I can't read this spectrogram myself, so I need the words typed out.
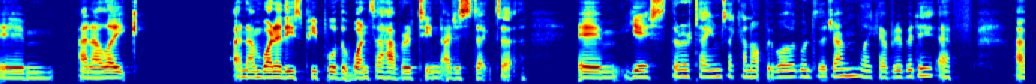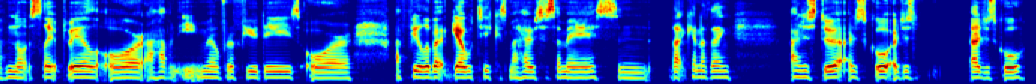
um, and I like, and I'm one of these people that once I have a routine, I just stick to it. Um, yes, there are times I cannot be bothered going to the gym like everybody. If I've not slept well, or I haven't eaten well for a few days, or I feel a bit guilty because my house is a mess and that kind of thing. I just do it. I just go. I just, I just go.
